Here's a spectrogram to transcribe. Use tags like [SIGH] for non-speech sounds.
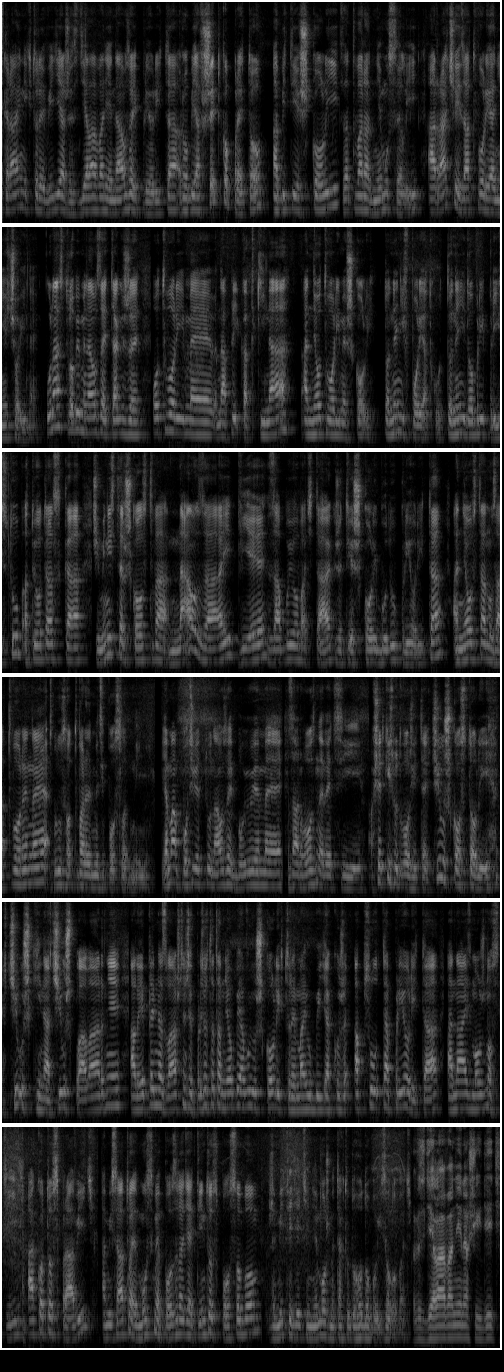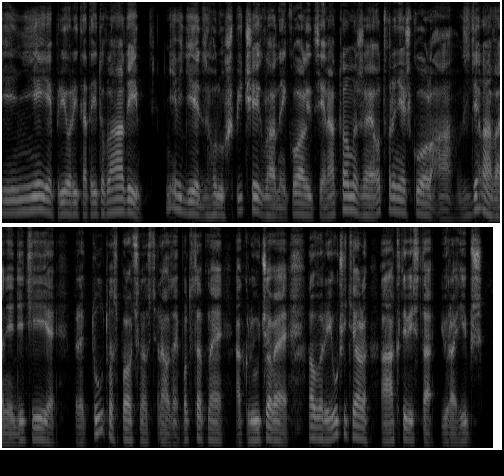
krajiny, ktoré vidia, že vzdelávanie je naozaj priorita, robia všetko preto, aby tie školy zatvárať nemuseli a radšej zatvoria niečo iné. U nás to robíme naozaj tak, že otvoríme napríklad kina a neotvoríme školy. To není v poriadku, to není dobrý prístup a tu je otázka, či minister školstva naozaj vie zabojovať tak, že tie školy budú priorita a neostanú zatvorené a budú sa otvárať medzi poslednými. Ja mám pocit, že tu naozaj bojujeme za rôzne veci a všetky sú dôležité. Či už kostoly, či už kina, či už plavárne, ale je pre mňa zvláštne, že prečo sa tam neobjavujú školy, ktoré majú byť akože absolútna priorita a nájsť možnosti, ako to spraviť. A my sa na to aj musíme pozrieť aj týmto spôsobom, že my tie deti nemôžeme takto dlhodobo izolovať. Vzdelávanie našich detí nie je priorita tejto vlády. Nevidieť zhodu špičiek vládnej koalície na tom, že otvorenie škôl a vzdelávanie detí je pre túto spoločnosť naozaj podstatné a kľúčové, hovorí učiteľ a aktivista Juraj Hybš.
